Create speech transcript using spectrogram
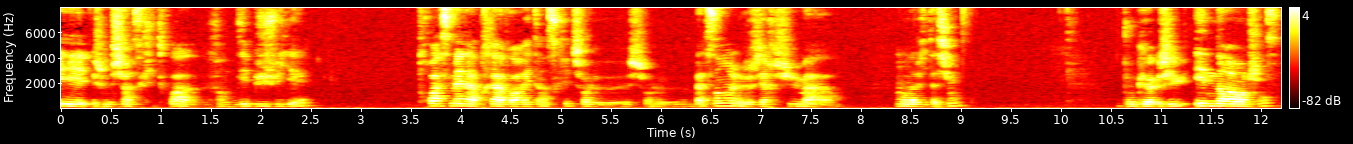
Et je me suis inscrite, quoi, enfin, début juillet. Trois semaines après avoir été inscrite sur le, sur le bassin, euh, j'ai reçu ma, mon invitation. Donc, euh, j'ai eu énormément de chance.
